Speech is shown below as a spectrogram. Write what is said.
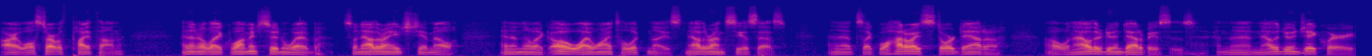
"All right, well, I'll start with Python," and then they're like, "Well, I'm interested in web," so now they're on HTML, and then they're like, "Oh, well, I want it to look nice." Now they're on CSS, and then it's like, "Well, how do I store data?" Oh, well, now they're doing databases, and then now they're doing jQuery,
